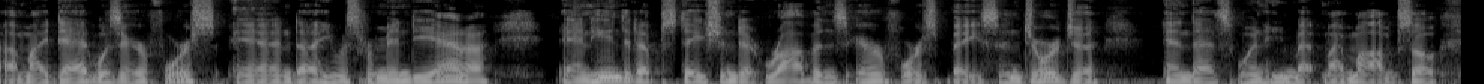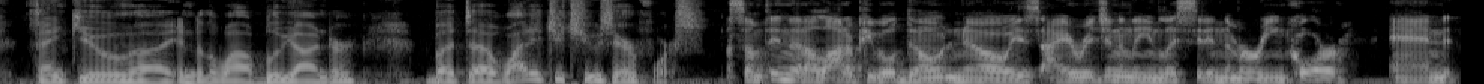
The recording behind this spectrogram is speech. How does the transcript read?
Uh, my dad was Air Force, and uh, he was from Indiana, and he ended up stationed at Robins Air Force Base in Georgia and that's when he met my mom. So thank you, uh, Into the Wild Blue Yonder. But uh, why did you choose Air Force? Something that a lot of people don't know is I originally enlisted in the Marine Corps. And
